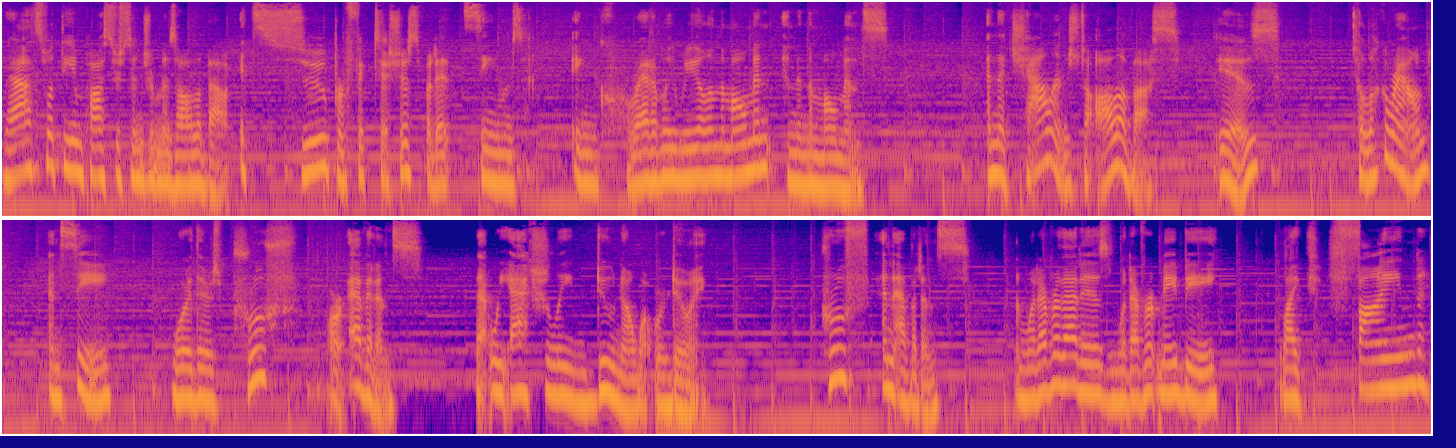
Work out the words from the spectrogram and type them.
That's what the imposter syndrome is all about. It's super fictitious, but it seems incredibly real in the moment and in the moments. And the challenge to all of us is to look around and see where there's proof or evidence that we actually do know what we're doing. Proof and evidence. And whatever that is, whatever it may be, like find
